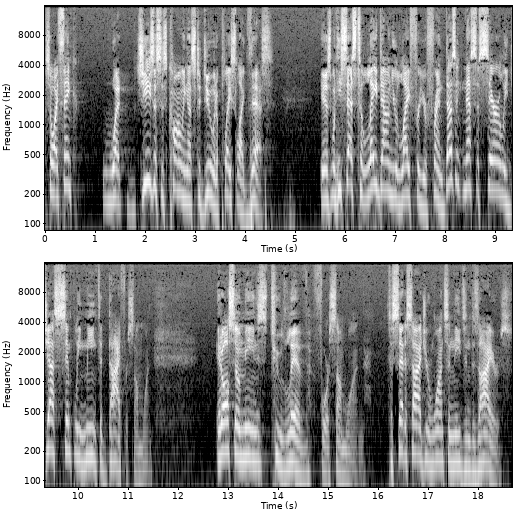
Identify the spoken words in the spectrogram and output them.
So I think what Jesus is calling us to do in a place like this is when he says to lay down your life for your friend, doesn't necessarily just simply mean to die for someone. It also means to live for someone, to set aside your wants and needs and desires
